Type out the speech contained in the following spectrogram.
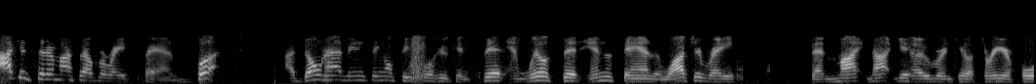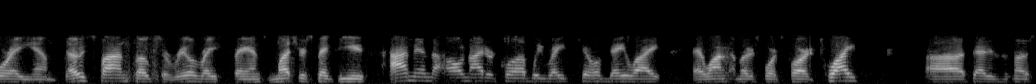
I consider myself a race fan, but I don't have anything on people who can sit and will sit in the stands and watch a race that might not get over until 3 or 4 a.m. Those fine folks are real race fans. Much respect to you. I'm in the all-nighter club. We race till daylight at Wyandotte Motorsports Park twice. Uh, that is the most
